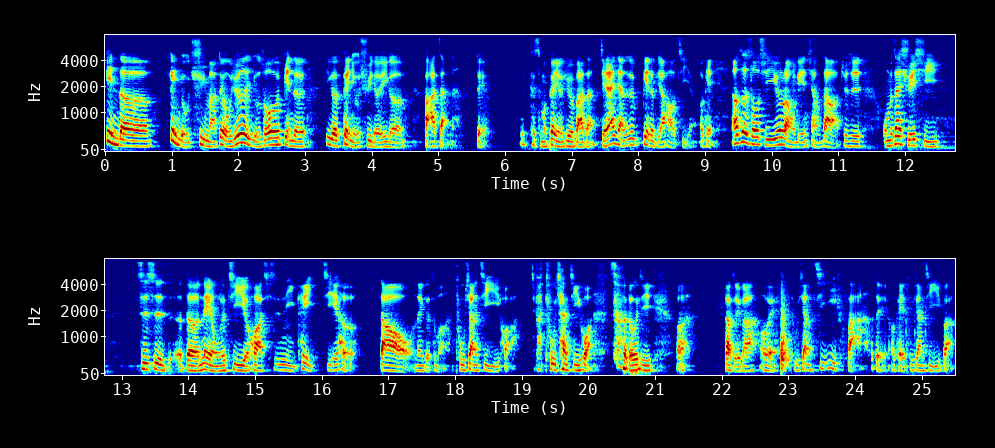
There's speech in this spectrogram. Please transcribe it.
变得。更有趣嘛？对，我觉得有时候会变得一个更有趣的一个发展呢、啊。对，什么更有趣的发展？简单来讲就是变得比较好记啊。OK，然后这时候其实又让我联想到，就是我们在学习知识的内容的记忆的话，其实你可以结合到那个什么图像记忆法，这 个图像记忆法什么东西啊？大嘴巴，OK，图像记忆法，对，OK，图像记忆法。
